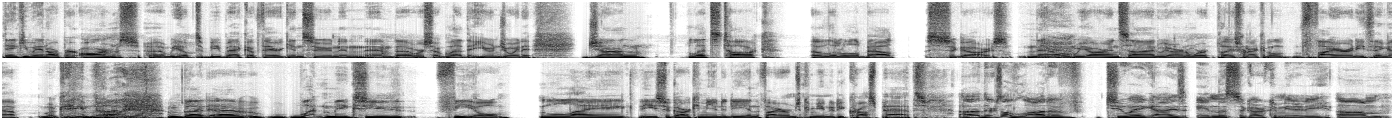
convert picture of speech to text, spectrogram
thank you, Ann Arbor Arms. Uh, we hope to be back up there again soon, and and uh, we're so glad that you enjoyed it. John, let's talk a little about cigars. Now Yeah. we are inside. We are in a workplace. We're not going to fire anything up. Okay, but, but uh, what makes you feel like the cigar community and the firearms community cross paths? Uh, there's a lot of two A guys in the cigar community. Um,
